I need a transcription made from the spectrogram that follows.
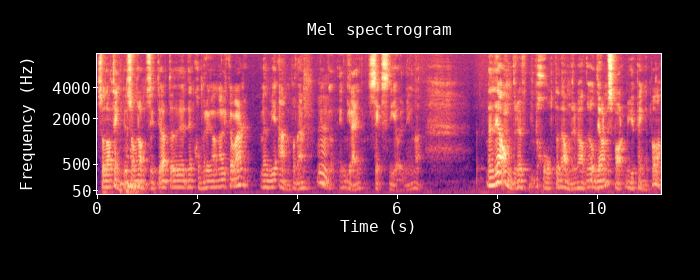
Så da tenkte vi sånn langsiktig at eh, den kommer i gang allikevel. Men vi er med på den. En, en grei 6-9-ordning, da. Men det andre beholdt det andre vi hadde, og det har de spart mye penger på. da.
